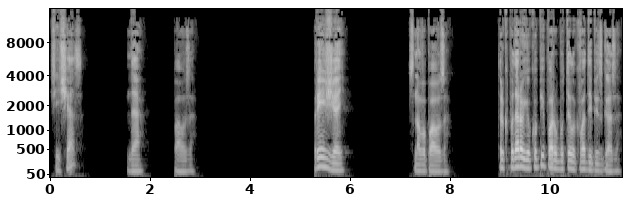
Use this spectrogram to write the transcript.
Сейчас? Да. Пауза. Приезжай. Снова пауза. Только по дороге купи пару бутылок воды без газа.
